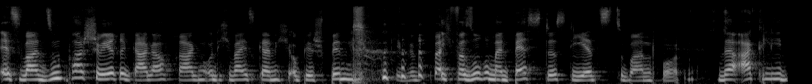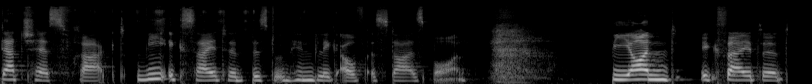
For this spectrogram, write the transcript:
es waren super schwere Gaga-Fragen und ich weiß gar nicht, ob ihr spinnt. Ich versuche mein Bestes, die jetzt zu beantworten. The Ugly Duchess fragt, wie excited bist du im Hinblick auf A Star is Born? Beyond excited.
